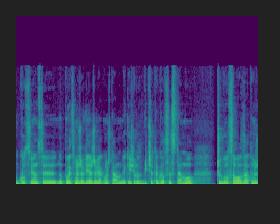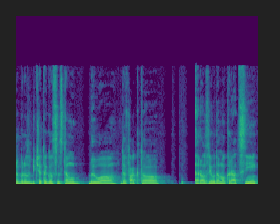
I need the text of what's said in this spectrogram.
głosujący, no powiedzmy, że wierzy w jakąś tam jakieś rozbicie tego systemu, czy głosował za tym, żeby rozbicie tego systemu było de facto erozją demokracji,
